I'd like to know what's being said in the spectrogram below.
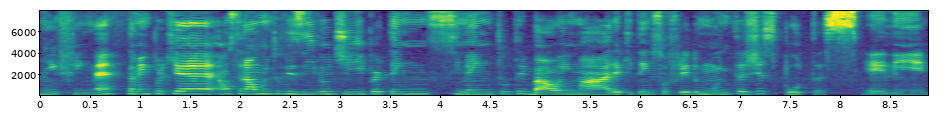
Enfim, né? Também porque é, é um sinal muito visível de pertencimento tribal em uma área que tem sofrido muitas disputas. Ele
